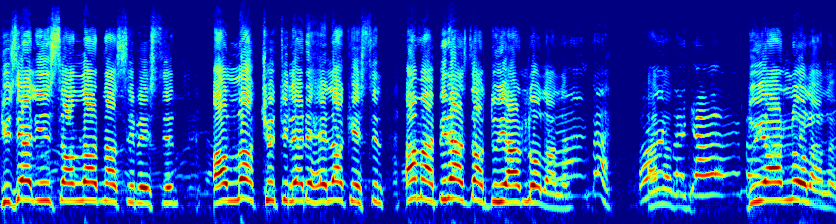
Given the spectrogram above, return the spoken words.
Güzel insanlar nasip etsin. Allah kötüleri helak etsin. Ama biraz da duyarlı olalım. Anladın mı? Duyarlı olalım.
